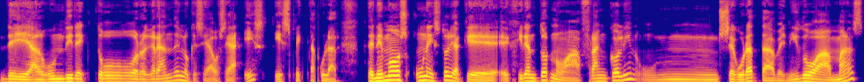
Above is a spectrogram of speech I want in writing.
de algún director grande, lo que sea? O sea, es espectacular. Tenemos una historia que gira en torno a Frank Collin, un segurata venido a más,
